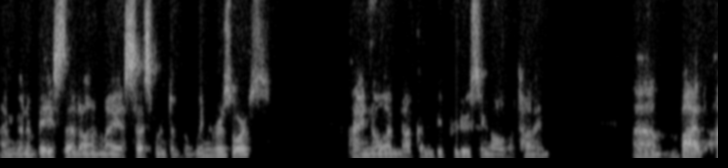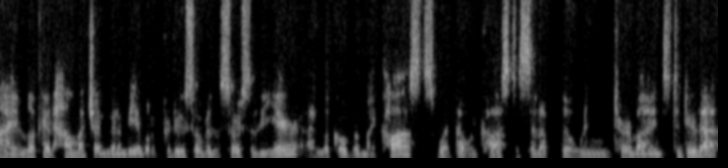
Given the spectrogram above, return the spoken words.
I'm going to base that on my assessment of the wind resource. I know I'm not going to be producing all the time, um, but I look at how much I'm going to be able to produce over the source of the year. I look over my costs, what that would cost to set up the wind turbines to do that.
